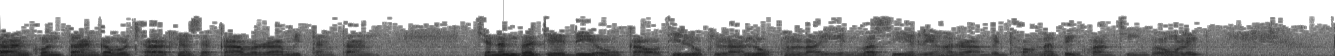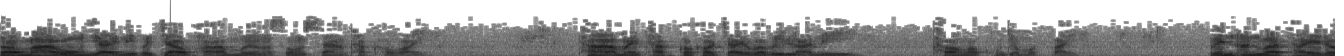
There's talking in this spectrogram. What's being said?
ต่างคนต่างก็บูชาเครื่องสกาวรามิตรต่างๆ ฉะนั้นพระเจดีย์องค์เก่าที่ลูกหลานลูกทั้งหลายเห็นว่าสีเหลืองอารามเป็นทองนั่นเป็นความจริงพระองค์เล็ก ต่อมาองค์ใหญ่นี่พระเจ้าผาเมืองทรงสร้างทับเขาไว้ ถ้าไม่ทับก็เข้าใจว่าเวลานี้ทองก็คงจะหมดไป เป็นอันว่าไทยเรา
